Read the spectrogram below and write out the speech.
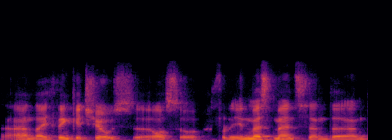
And I think it shows also for the investments and and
